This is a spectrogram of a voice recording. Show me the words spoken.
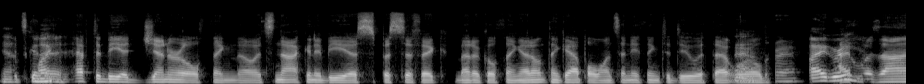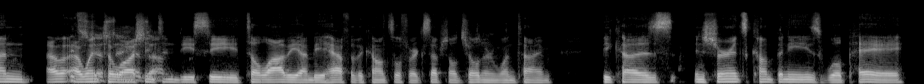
Yeah. It's going to have to be a general thing, though. It's not going to be a specific medical thing. I don't think Apple wants anything to do with that yeah, world. Right. I agree. I was on, I, I went to Washington, D.C. to lobby on behalf of the Council for Exceptional Children one time because insurance companies will pay,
